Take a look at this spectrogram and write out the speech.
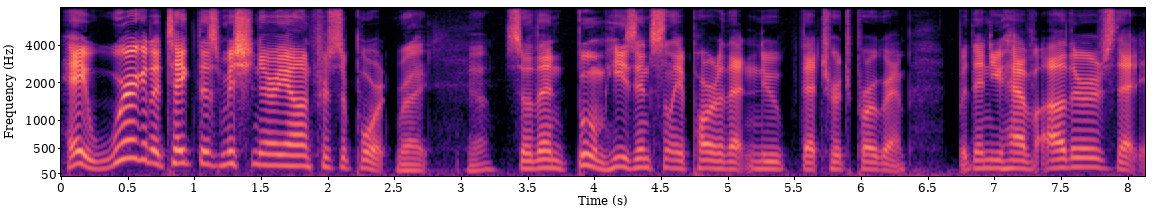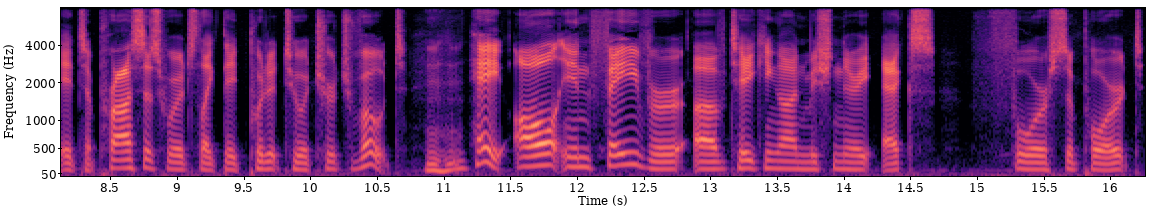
Hey, we're going to take this missionary on for support. Right. Yeah. So then, boom, he's instantly a part of that new that church program. But then you have others that it's a process where it's like they put it to a church vote. Mm-hmm. Hey, all in favor of taking on missionary X for support.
